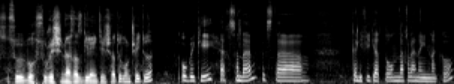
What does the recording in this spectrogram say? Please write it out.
Zure senagaz gira interesatu kontsaitu da? Obeki, jartzen da, ez da kalifikatu ondar lan hain nako.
